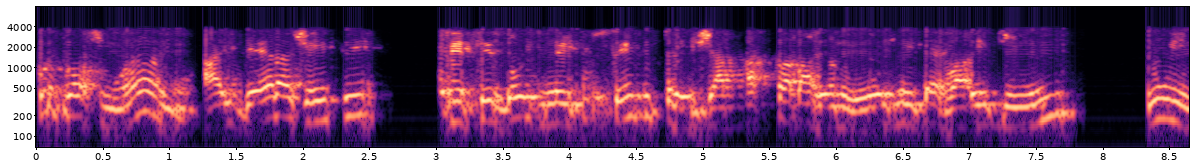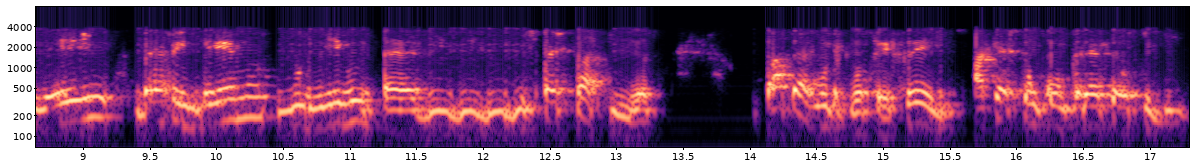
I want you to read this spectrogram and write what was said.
Para o próximo ano, a ideia era a gente crescer 2,5%, 3%. Já está trabalhando hoje no intervalo entre 1 um e-mail, dependendo do nível é, de, de, de expectativas. Para a pergunta que você fez, a questão concreta é o seguinte:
